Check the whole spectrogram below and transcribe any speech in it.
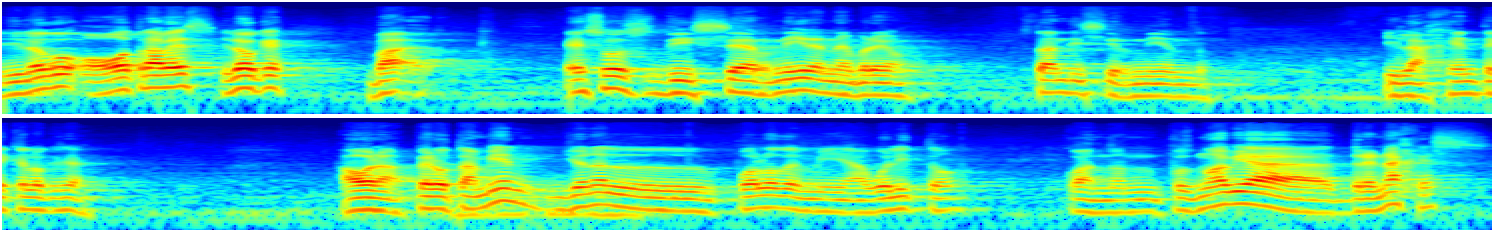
Y luego otra vez, y luego qué? Va. Eso es discernir en hebreo. Están discerniendo. Y la gente, ¿qué es lo que sea? Ahora, pero también yo en el pueblo de mi abuelito, cuando pues no había drenajes,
